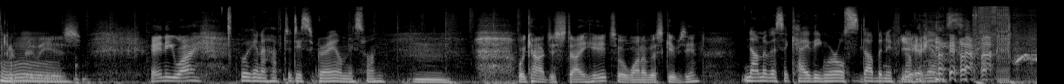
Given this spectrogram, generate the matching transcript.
It really mm. is. Anyway, We're going to have to disagree on this one. Mm. we can't just stay here till one of us gives in. None of us are caving. We're all stubborn, if Yeah. nothing else.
